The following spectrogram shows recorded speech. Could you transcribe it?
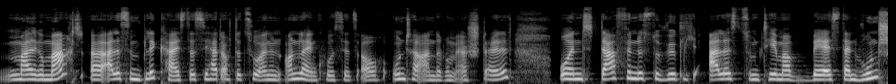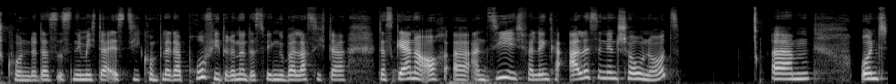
mal gemacht. Äh, alles im Blick heißt das. Sie hat auch dazu einen Online-Kurs jetzt auch unter anderem erstellt. Und da findest du wirklich alles zum Thema, wer ist dein Wunschkunde? Das ist nämlich, da ist die kompletter Profi drin. Deswegen überlasse ich da das gerne auch äh, an sie. Ich verlinke alles in den Show Notes. Ähm, und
